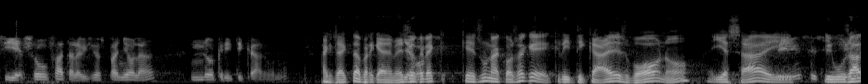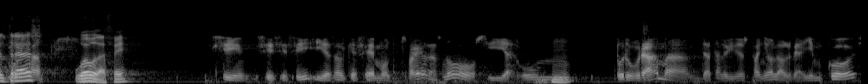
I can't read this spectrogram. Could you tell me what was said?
si això ho fa Televisió Espanyola, no criticar-ho, no? Exacte, perquè a més jo Llavors- crec que és una cosa que criticar és bo, no? I és sa, i, Sí, sí, sí, i sí, vosaltres molt ho heu de fer. Sí, sí, sí, sí, i és el que fem moltes vegades, no? O si algun Mm. programa de televisió espanyola el veiem coix,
